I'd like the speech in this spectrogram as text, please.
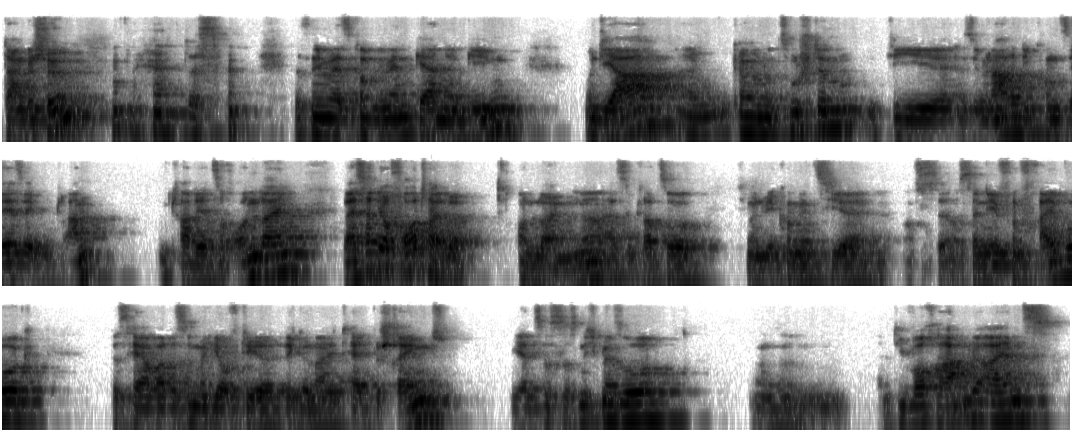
Dankeschön. Das, das nehmen wir als Kompliment gerne entgegen. Und ja, ähm, können wir nur zustimmen. Die Seminare, die kommen sehr, sehr gut an. Gerade jetzt auch online. Weil es hat ja auch Vorteile online. Ne? Also gerade so, ich meine, wir kommen jetzt hier aus der, aus der Nähe von Freiburg. Bisher war das immer hier auf die Regionalität beschränkt. Jetzt ist es nicht mehr so. Also, die Woche hatten wir eins,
